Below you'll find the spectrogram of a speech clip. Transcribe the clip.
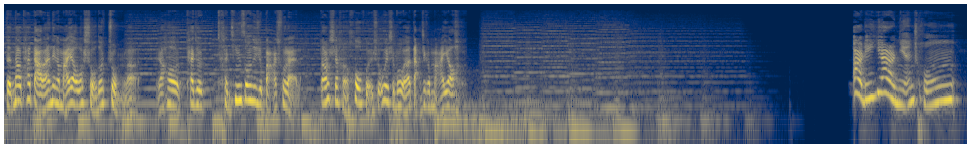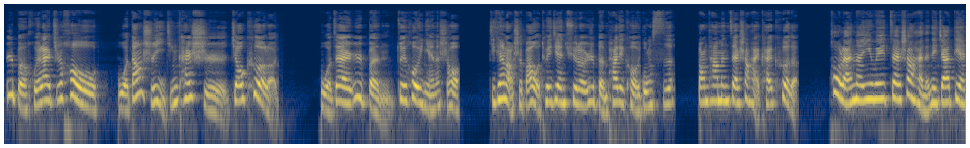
等到他打完那个麻药，我手都肿了，然后他就很轻松的就拔出来了。当时很后悔，说为什么我要打这个麻药。二零一二年从日本回来之后，我当时已经开始教课了。我在日本最后一年的时候，吉田老师把我推荐去了日本 Particle 公司，帮他们在上海开课的。后来呢，因为在上海的那家店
